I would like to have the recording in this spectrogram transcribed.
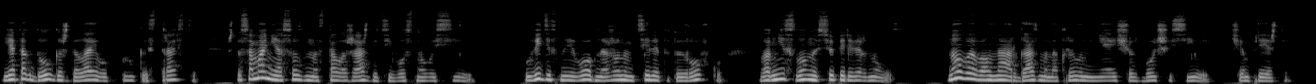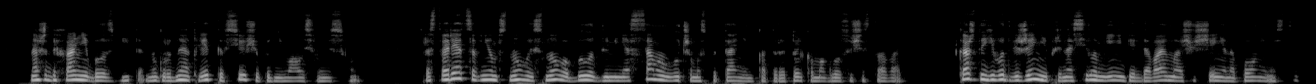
Я так долго ждала его пылкой страсти, что сама неосознанно стала жаждать его с новой силой. Увидев на его обнаженном теле татуировку, во мне словно все перевернулось. Новая волна оргазма накрыла меня еще с большей силой, чем прежде. Наше дыхание было сбито, но грудная клетка все еще поднималась в унисон. Растворяться в нем снова и снова было для меня самым лучшим испытанием, которое только могло существовать. Каждое его движение приносило мне непередаваемое ощущение наполненности.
